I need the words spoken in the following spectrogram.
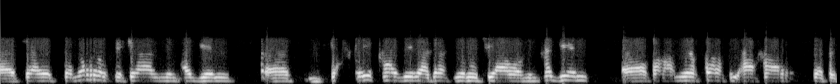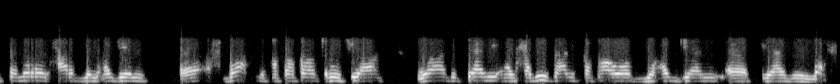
آه، سيستمر القتال من أجل تحقيق هذه الأهداف لروسيا ومن أجل طبعا من الطرف الآخر ستستمر الحرب من أجل آه، احباط مخططات روسيا وبالتالي الحديث عن التفاوض مؤجل آه، في هذه المرحلة.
